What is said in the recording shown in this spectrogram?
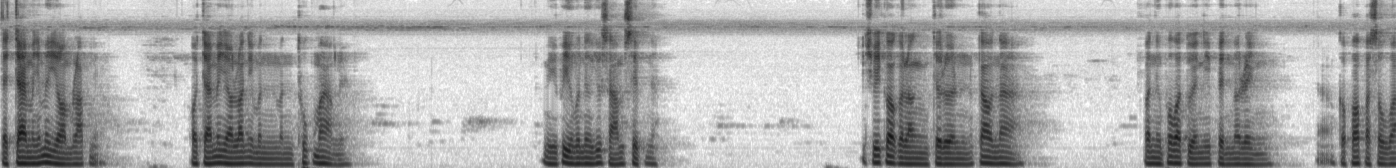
แต่ใจมันยังไม่ยอมรับเนี่ยพอใจไม่ยอมรับนี่มันมันทุกข์มากเลย มีผู้หญิงคนหนึ่งอายุสามสิบนะชีวิตก็กำลังเจริญก้าวหน้า วันหนึ่งเพราะว่าตัวเองนี้เป็นมะเร็งกระเพาะปัสสาวะ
